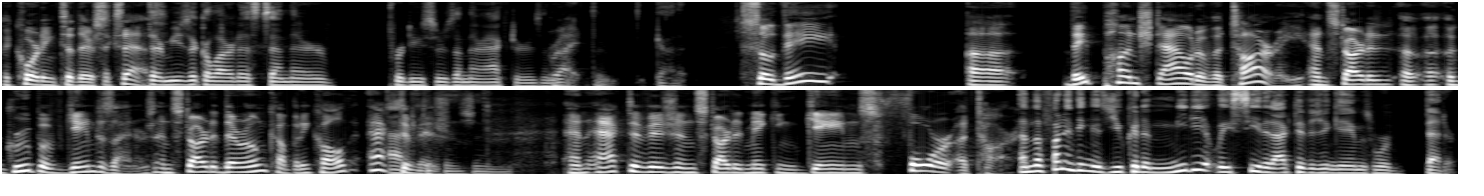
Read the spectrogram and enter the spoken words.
according to their success. They're musical artists and they're producers and they're actors. And Right. Got it. so they uh they punched out of Atari and started a, a- group of game designers and started their own company called Activision. Activision. And Activision started making games for Atari. And the funny thing is, you could immediately see that Activision games were better.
